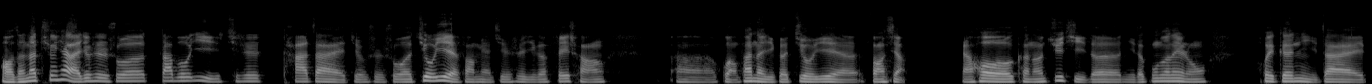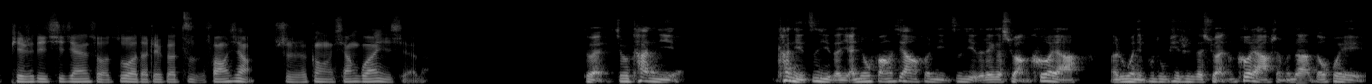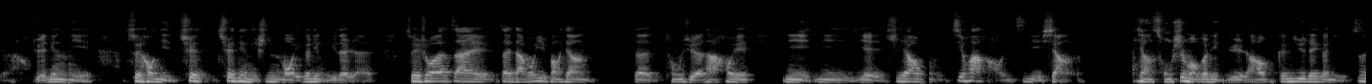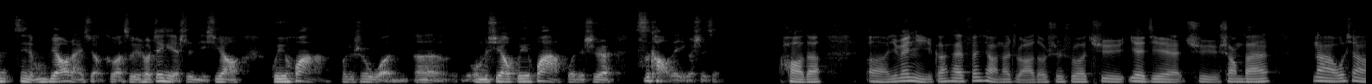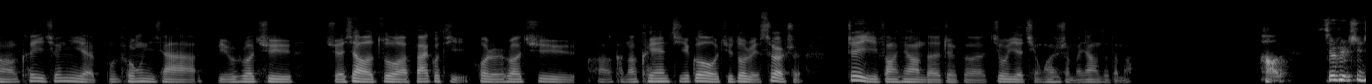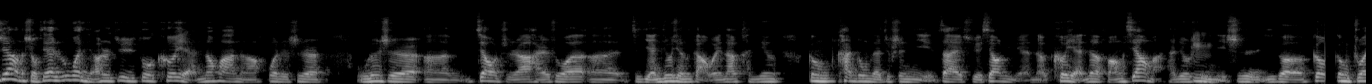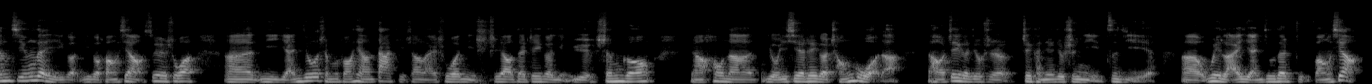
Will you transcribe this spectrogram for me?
好的，那听下来就是说，Double E 其实它在就是说就业方面，其实是一个非常呃广泛的一个就业方向。然后可能具体的你的工作内容会跟你在 PhD 期间所做的这个子方向是更相关一些的。对，就是看你看你自己的研究方向和你自己的这个选课呀。呃，如果你不读 PhD 的选课呀什么的，都会决定你最后你确确定你是某一个领域的人。所以说，在在在 WE 方向的同学，他会你你也是要计划好你自己想想从事某个领域，然后根据这个你自自己的目标来选课。所以说，这个也是你需要规划，或者是我呃我们需要规划或者是思考的一个事情。好的，呃，因为你刚才分享的主要都是说去业界去上班。那我想可以请你也补充一下，比如说去学校做 faculty，或者说去啊可能科研机构去做 research 这一方向的这个就业情况是什么样子的吗？好。就是是这样的，首先，如果你要是去做科研的话呢，或者是无论是嗯教职啊，还是说呃研究型的岗位，那肯定更看重的就是你在学校里面的科研的方向嘛，它就是你是一个更更专精的一个一个方向。所以说，呃，你研究什么方向，大体上来说，你是要在这个领域深耕，然后呢有一些这个成果的，然后这个就是这肯定就是你自己呃未来研究的主方向。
